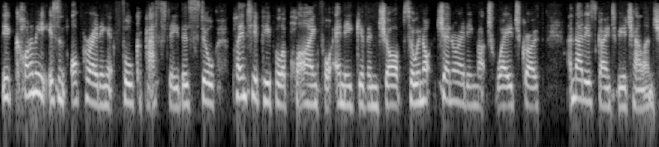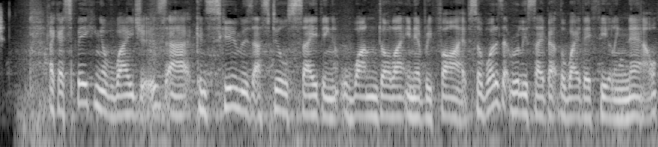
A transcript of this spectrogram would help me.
the economy isn't operating at full capacity. There's still plenty of people applying for any given job. So we're not generating much wage growth, and that is going to be a challenge. Okay, speaking of wages, uh, consumers are still saving $1 in every five. So, what does that really say about the way they're feeling now?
